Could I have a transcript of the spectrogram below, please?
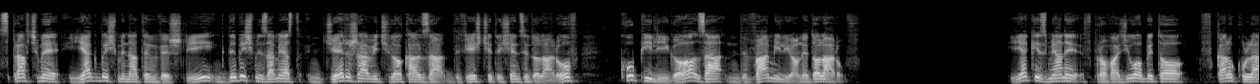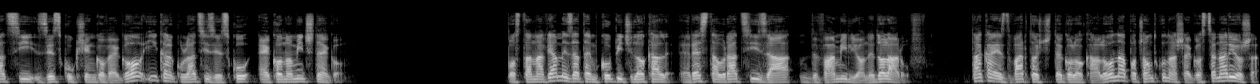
Sprawdźmy, jak byśmy na tym wyszli, gdybyśmy zamiast dzierżawić lokal za 200 tysięcy dolarów, kupili go za 2 miliony dolarów. Jakie zmiany wprowadziłoby to w kalkulacji zysku księgowego i kalkulacji zysku ekonomicznego? Postanawiamy zatem kupić lokal restauracji za 2 miliony dolarów. Taka jest wartość tego lokalu na początku naszego scenariusza.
